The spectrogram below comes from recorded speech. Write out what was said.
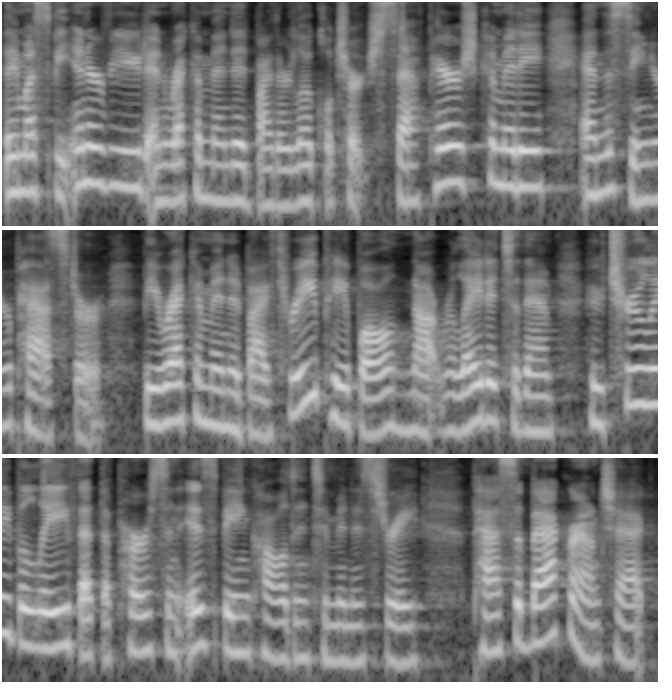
they must be interviewed and recommended by their local church staff parish committee and the senior pastor. Be recommended by three people, not related to them, who truly believe that the person is being called into ministry pass a background check,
